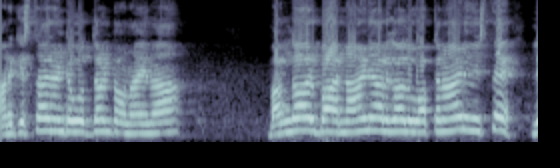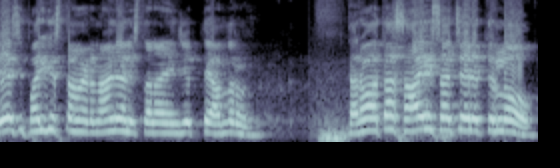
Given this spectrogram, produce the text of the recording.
మనకిస్తానంటే వద్దంటాం నాయన. బంగారు బా నాణ్యాలు కాదు ఒక్క నాణ్యం ఇస్తే లేచి పరిగిస్తామంట నాణ్యాలు ఇస్తానని చెప్తే అందరూ తర్వాత సాయి సచరిత్రలో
